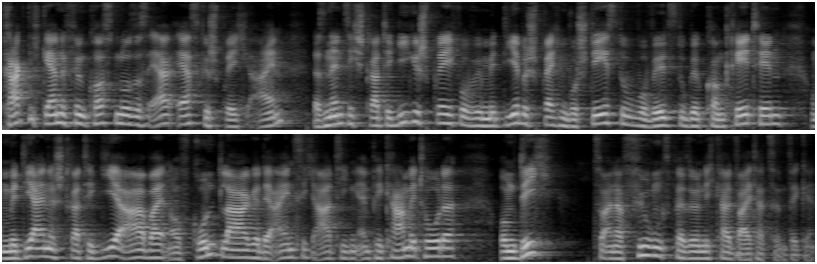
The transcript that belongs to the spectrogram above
Trag dich gerne für ein kostenloses Erstgespräch ein. Das nennt sich Strategiegespräch, wo wir mit dir besprechen, wo stehst du, wo willst du konkret hin und mit dir eine Strategie erarbeiten auf Grundlage der einzigartigen MPK-Methode, um dich zu einer Führungspersönlichkeit weiterzuentwickeln.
